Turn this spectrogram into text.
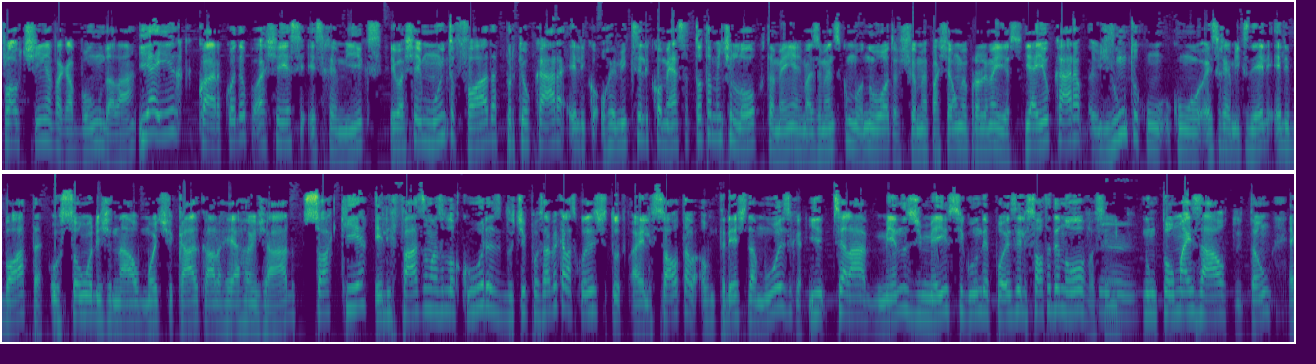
flautinha vagabunda lá. E aí, cara, quando eu achei esse, esse remix, eu achei muito foda, porque o cara, ele, o remix ele começa totalmente louco também, é mais ou menos como no outro, chama Minha Paixão, Meu Problema é Isso. E aí o cara, junto com, com esse remix dele, ele bota o som original modificado, claro, rearranjado, só que ele faz umas loucuras do tipo, sabe aquelas coisas de tu, aí ele solta um trecho da música e, sei lá, menos de meio segundo depois ele solta de novo, assim, Hum. num tom mais alto. Então, é-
